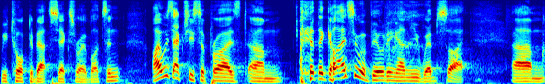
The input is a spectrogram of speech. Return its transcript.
we talked about sex robots. And I was actually surprised. Um, the guys who are building our new website, um,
